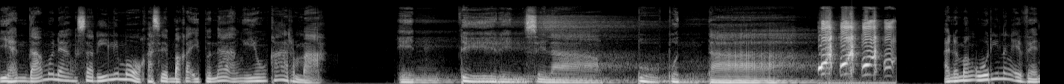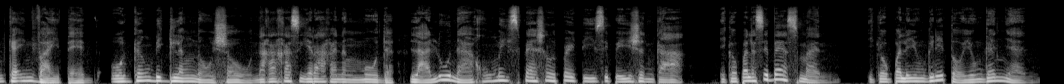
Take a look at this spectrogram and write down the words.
Ihanda mo na ang sarili mo kasi baka ito na ang iyong karma. Hindi rin sila pupunta. Anumang uri ng event ka invited, huwag kang biglang no-show. Nakakasira ka ng mood, lalo na kung may special participation ka. Ikaw pala si best man. Ikaw pala yung ganito, yung ganyan.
